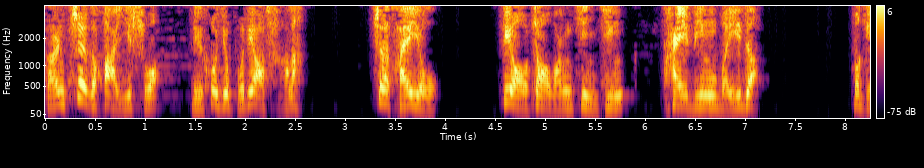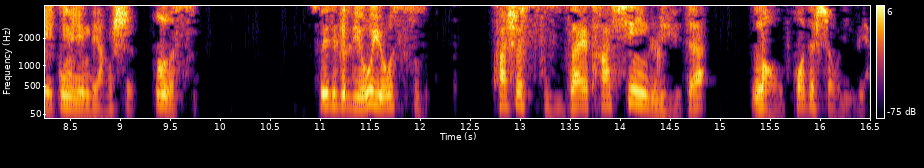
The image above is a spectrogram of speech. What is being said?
当然，这个话一说，吕后就不调查了，这才有调赵王进京，派兵围着。不给供应粮食，饿死。所以这个刘友死，他是死在他姓吕的老婆的手里边。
